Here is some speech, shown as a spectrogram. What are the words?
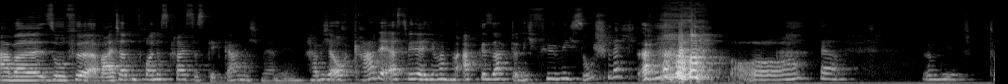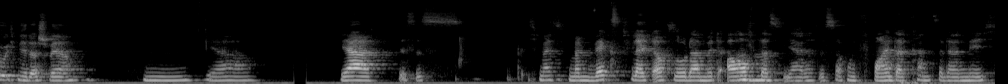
Aber so für erweiterten Freundeskreis, das geht gar nicht mehr. Nee. Habe ich auch gerade erst wieder jemandem abgesagt und ich fühle mich so schlecht. Oh. ja, irgendwie tue ich mir da schwer. Hm, ja. Ja, das ist, ich weiß, man wächst vielleicht auch so damit auf, Mhm. dass, ja, das ist doch ein Freund, da kannst du dann nicht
